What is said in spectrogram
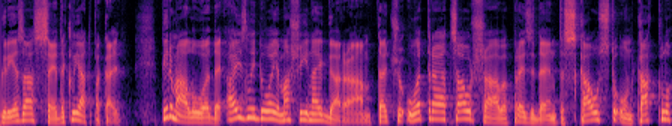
griezās sēdeklī atpakaļ. Pirmā lode aizlidoja mašīnai garām, taču otrā cauršāva prezidenta skaustu un kaklu,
